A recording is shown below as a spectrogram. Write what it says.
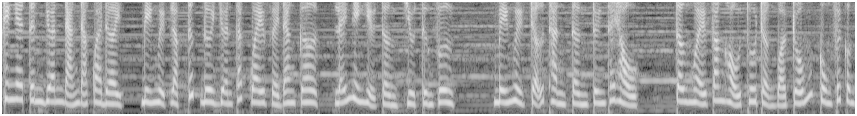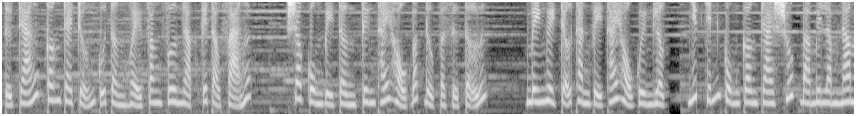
Khi nghe tin Doanh đảng đã qua đời, Mỹ Nguyệt lập tức đưa Doanh Tắc quay về đăng cơ, lấy niên hiệu Tần Chiêu Tương Vương. Mỹ Nguyệt trở thành Tần Tuyên Thái Hậu. Tần Huệ Văn Hậu thua trận bỏ trốn cùng với công tử Tráng, con trai trưởng của Tần Huệ Văn Vương lập cái tạo phản. Sau cùng bị Tần Tuyên Thái Hậu bắt được và xử tử. Mỹ Nguyệt trở thành vị Thái Hậu quyền lực, nhiếp chính cùng con trai suốt 35 năm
